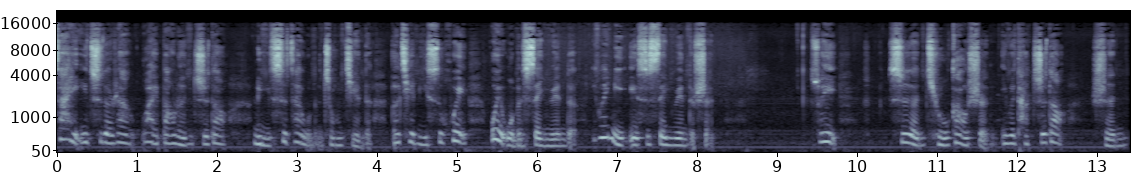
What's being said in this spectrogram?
再一次的让外邦人知道你是在我们中间的，而且你是会为我们伸冤的，因为你也是伸冤的神。所以诗人求告神，因为他知道神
